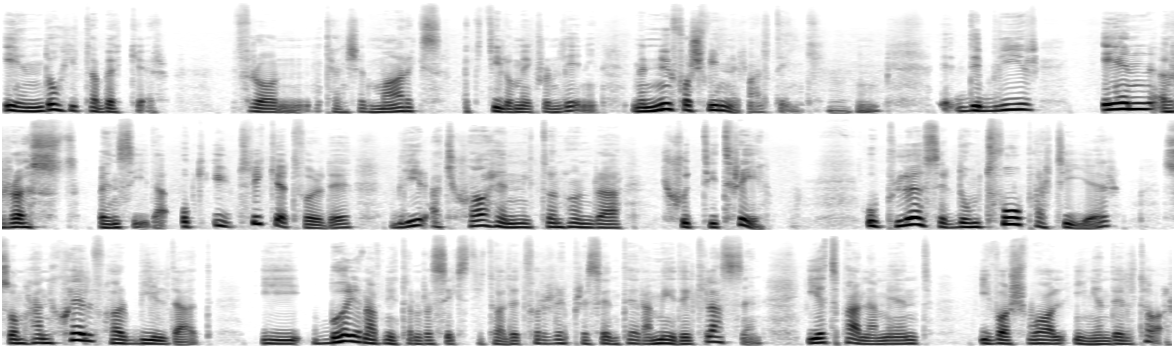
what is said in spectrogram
ändå hitta böcker från kanske Marx, till och med från Lenin. Men nu försvinner allting. Mm. Det blir en röst på en sida. Och uttrycket för det blir att shahen 1973 upplöser de två partier som han själv har bildat i början av 1960-talet för att representera medelklassen i ett parlament i vars val ingen deltar.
